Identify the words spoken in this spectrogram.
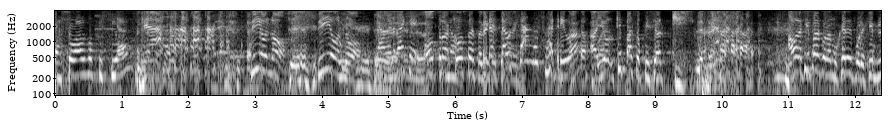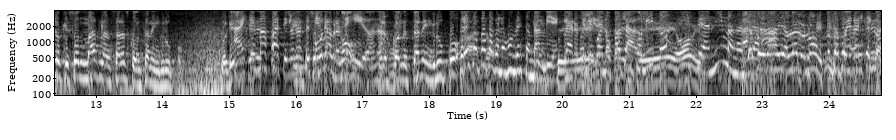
¿Pasó algo oficial? ¿Sí o no? ¿Sí o no? La verdad que Otra no. cosa también Pero que está en- usando sus atributos. ¿Ah? Ah, yo- ¿Qué pasa oficial? Ahora, ¿qué pasa con las mujeres, por ejemplo, que son más lanzadas cuando están en grupo? Porque Ah, es que es mujeres más fácil, uno se siente protegido, ¿no? Pero cuando están en grupo... Pero eso ah, pasa con los hombres también. También, claro, Porque sí, cuando pasan solitos se animan a hablar. no, Bueno chicos,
